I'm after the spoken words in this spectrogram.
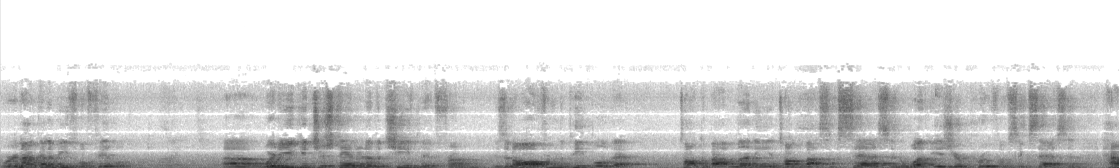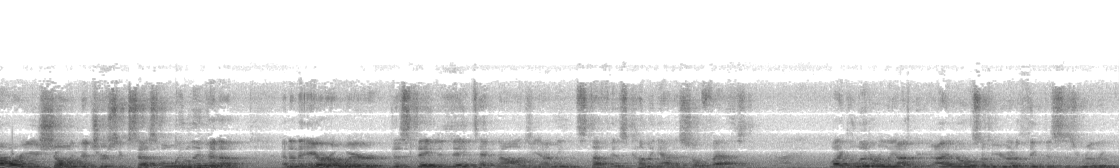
We're not going to be fulfilled. Uh, where do you get your standard of achievement from? Is it all from the people that talk about money and talk about success and what is your proof of success and how are you showing that you're successful? We live in a in an era where this day-to-day technology, I mean, stuff is coming at us so fast like literally, I, I know some of you are going to think this is really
